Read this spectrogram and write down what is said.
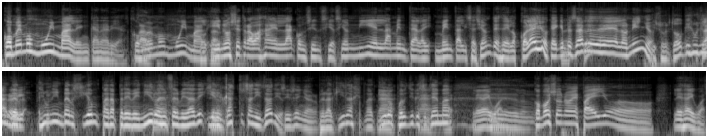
Comemos muy mal en Canarias, Claro. comemos muy mal Total. y no se trabaja en la concienciación ni en la mentali- mentalización desde los colegios, que hay que empezar sí. desde los niños. Y sobre todo que es una, Claro, inver- es una inversión para prevenir las enfermedades Sí. y el gasto sanitario. Sí, señor. Pero aquí, la- aquí Nah, los políticos nah, ese tema... le, le da igual. eh, Como eso no es para ellos, les da igual.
